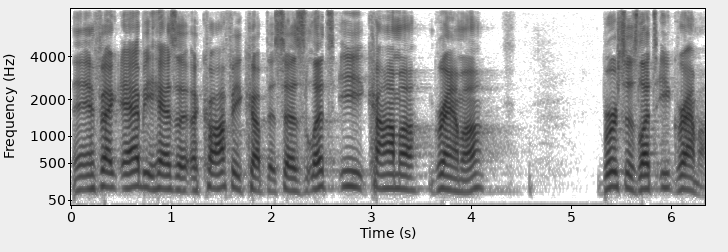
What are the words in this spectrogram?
In fact, Abby has a, a coffee cup that says, let's eat, comma, grandma, versus let's eat grandma.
